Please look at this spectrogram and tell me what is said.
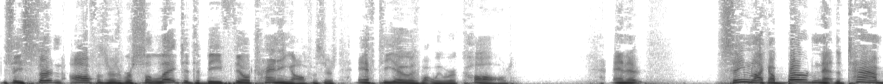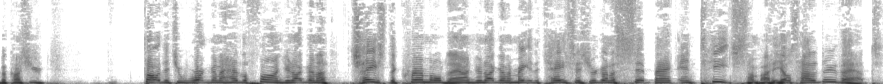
You see, certain officers were selected to be field training officers. FTO is what we were called. And it seemed like a burden at the time because you, thought that you weren't going to have the fun. You're not going to chase the criminal down. You're not going to make the cases. You're going to sit back and teach somebody else how to do that.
